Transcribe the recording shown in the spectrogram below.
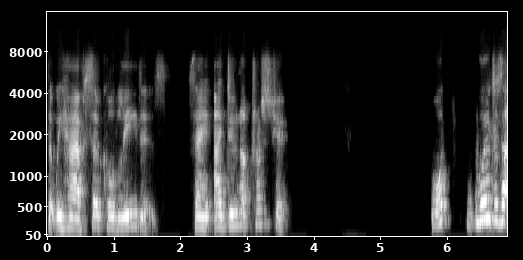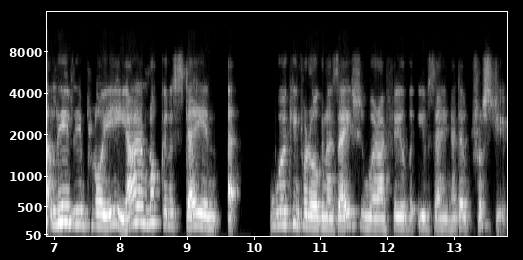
that we have so called leaders saying, I do not trust you. What where does that leave the employee? I am not going to stay in uh, working for an organization where I feel that you're saying I don't trust you.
